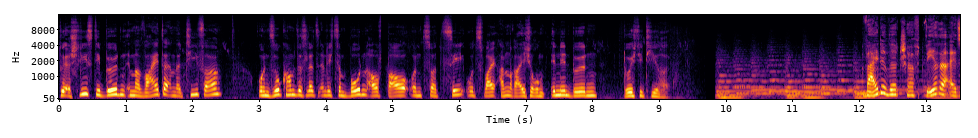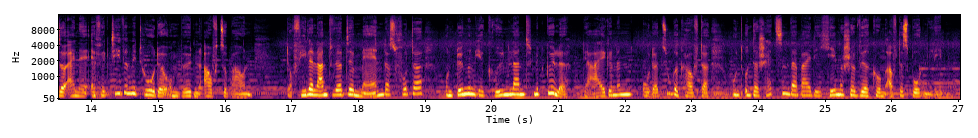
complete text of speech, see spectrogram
du erschließt die Böden immer weiter, immer tiefer und so kommt es letztendlich zum Bodenaufbau und zur CO2-Anreicherung in den Böden durch die Tiere. Weidewirtschaft wäre also eine effektive Methode, um Böden aufzubauen. Doch viele Landwirte mähen das Futter und düngen ihr Grünland mit Gülle, der eigenen oder zugekaufter, und unterschätzen dabei die chemische Wirkung auf das Bodenleben.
